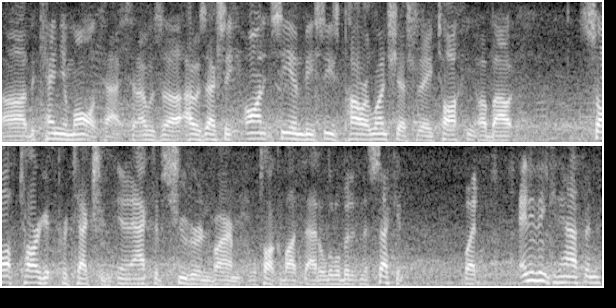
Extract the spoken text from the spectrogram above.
uh, the Kenya Mall attacks. And I was uh, I was actually on CNBC's Power Lunch yesterday talking about soft target protection in an active shooter environment. We'll talk about that a little bit in a second. But anything can happen,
